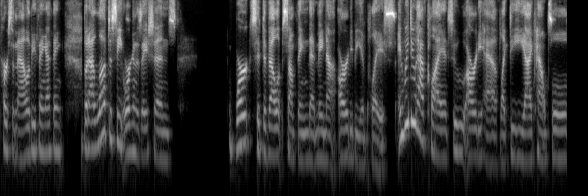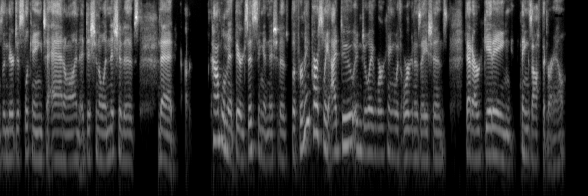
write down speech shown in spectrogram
personality thing i think but i love to see organizations work to develop something that may not already be in place. And we do have clients who already have like DEI councils and they're just looking to add on additional initiatives that complement their existing initiatives. But for me personally, I do enjoy working with organizations that are getting things off the ground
